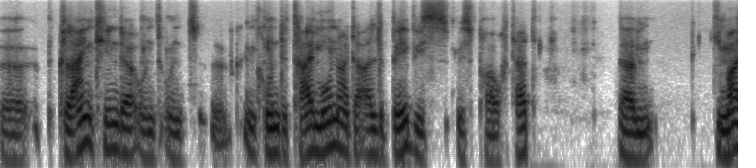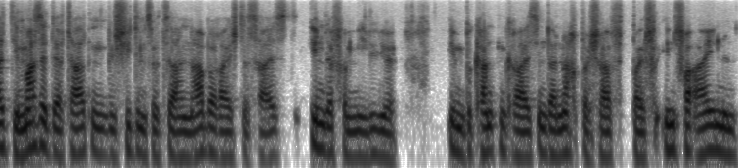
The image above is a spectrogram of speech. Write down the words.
äh, Kleinkinder und, und äh, im Grunde drei Monate alte Babys missbraucht hat. Ähm, die, die Masse der Taten geschieht im sozialen Nahbereich, das heißt in der Familie, im Bekanntenkreis, in der Nachbarschaft, bei, in Vereinen.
